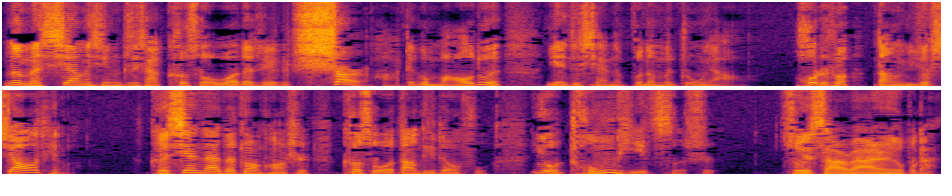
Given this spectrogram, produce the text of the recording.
那么相形之下，科索沃的这个事儿哈，这个矛盾也就显得不那么重要了，或者说等于就消停了。可现在的状况是，科索沃当地政府又重提此事，所以塞尔维亚人又不干，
